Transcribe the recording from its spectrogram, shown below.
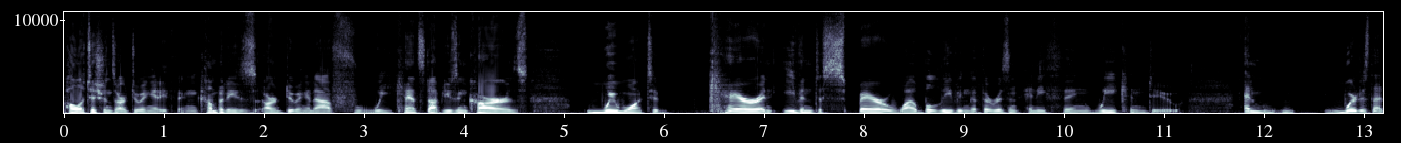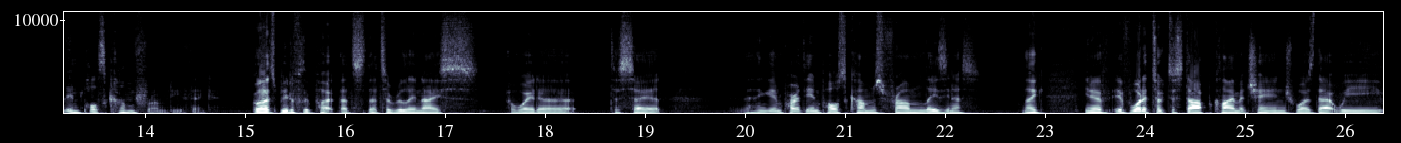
Politicians aren't doing anything, companies aren't doing enough, we can't stop using cars. We want to care and even despair while believing that there isn't anything we can do. And where does that impulse come from, do you think? Well, that's beautifully put. That's, that's a really nice uh, way to, to say it. I think in part the impulse comes from laziness. Like, you know, if, if what it took to stop climate change was that we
